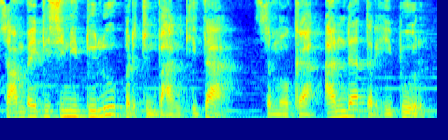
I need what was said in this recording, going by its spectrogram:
Sampai di sini dulu perjumpaan kita. Semoga Anda terhibur.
